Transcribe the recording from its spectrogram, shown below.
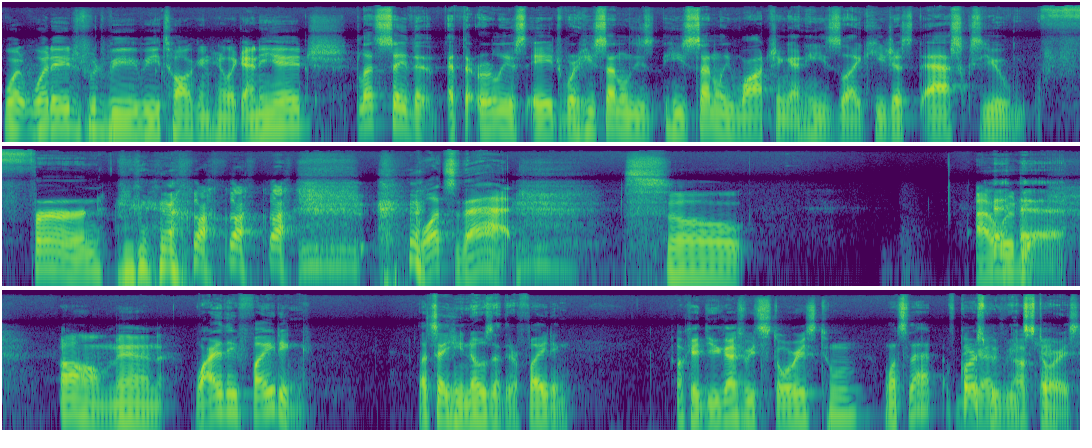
what what age would we be talking here? Like any age? let's say that at the earliest age where he suddenly he's suddenly watching and he's like he just asks you fern what's that So I would Oh man. why are they fighting let's say he knows that they're fighting okay, do you guys read stories to him? What's that? Of course, we read okay. stories.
